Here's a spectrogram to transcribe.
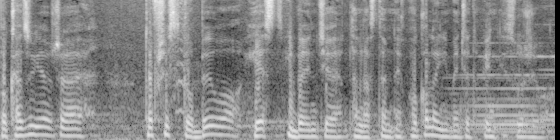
pokazuje, że to wszystko było, jest i będzie dla następnych pokoleń i będzie to pięknie służyło.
